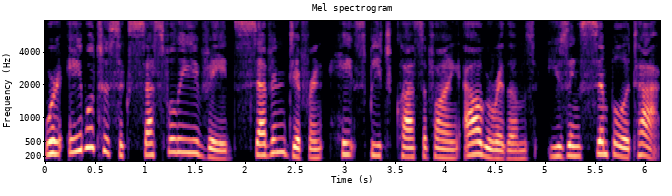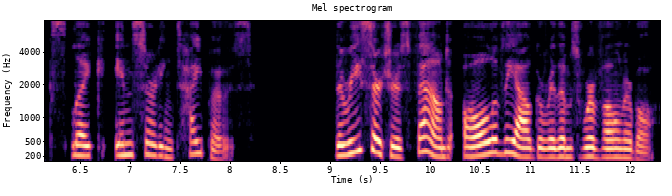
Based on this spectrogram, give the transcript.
were able to successfully evade seven different hate speech classifying algorithms using simple attacks like inserting typos. The researchers found all of the algorithms were vulnerable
